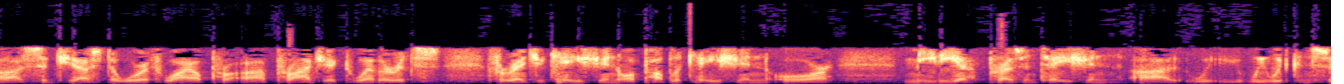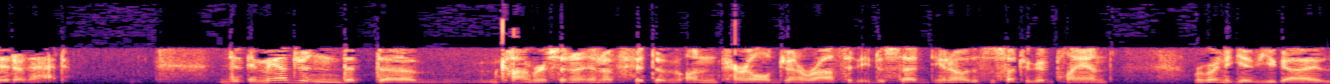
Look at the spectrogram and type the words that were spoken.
uh, suggest a worthwhile pro- uh, project, whether it's for education or publication or media presentation. Uh, we, we would consider that. Imagine that uh, Congress, in a, in a fit of unparalleled generosity, just said, you know, this is such a good plan we're going to give you guys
